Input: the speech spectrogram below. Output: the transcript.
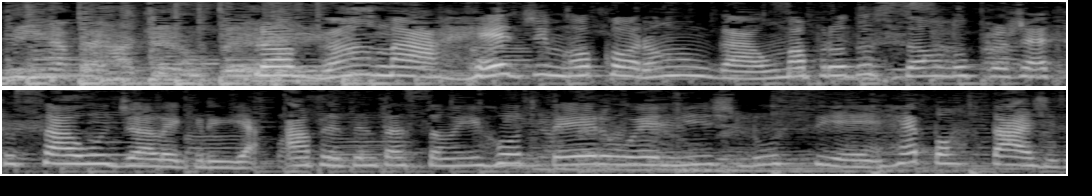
Minha terra quero ver. Programa Rede Mocoronga, uma produção do projeto Saúde e Alegria. Apresentação e roteiro Elis Lucien. Reportagem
